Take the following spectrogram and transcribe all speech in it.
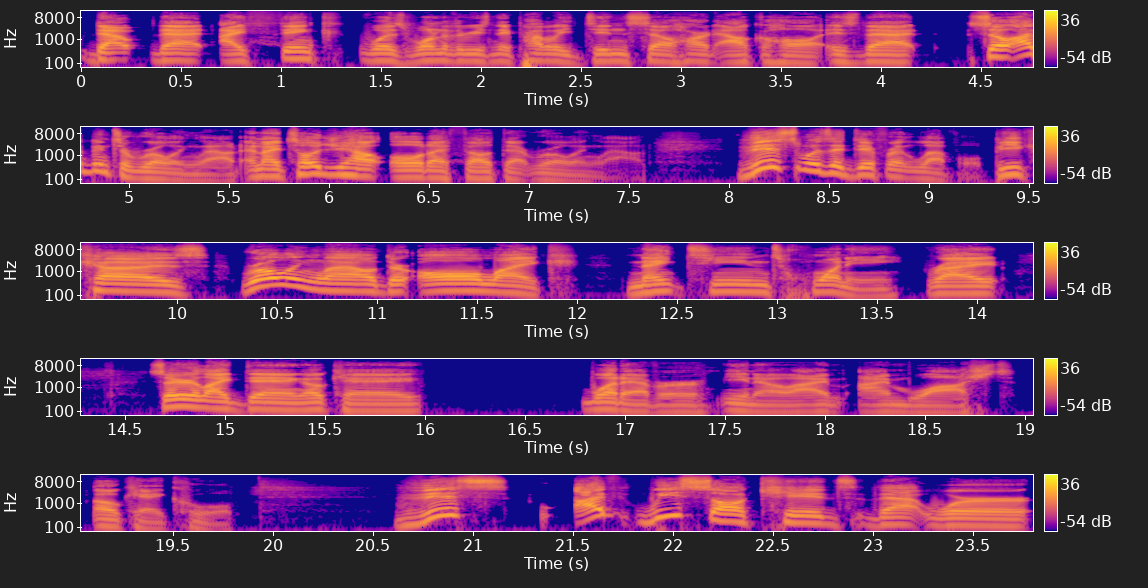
that that I think was one of the reasons they probably didn't sell hard alcohol is that so I've been to Rolling Loud, and I told you how old I felt at Rolling Loud. This was a different level because Rolling Loud, they're all like 19, 20, right? So you're like, dang, okay, whatever, you know, I'm I'm washed. Okay, cool. This I we saw kids that were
